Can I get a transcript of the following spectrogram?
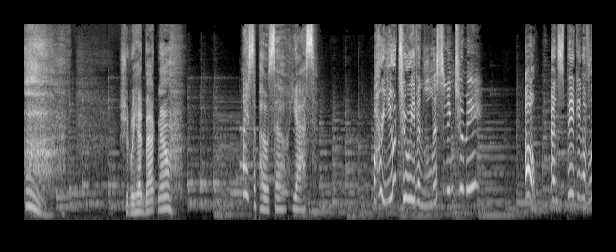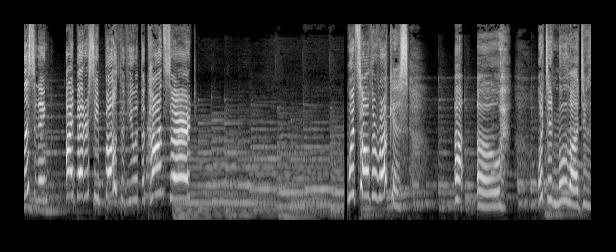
Should we head back now? I suppose so, yes. Are you two even listening to me? Oh, and speaking of listening, I better see both of you at the concert! What's all the ruckus? Uh oh. What did Moolah do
